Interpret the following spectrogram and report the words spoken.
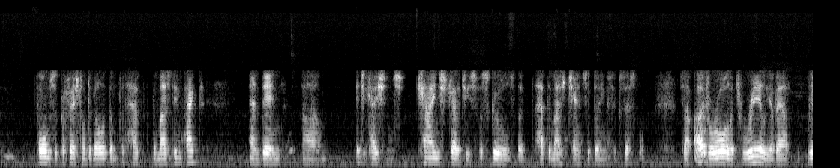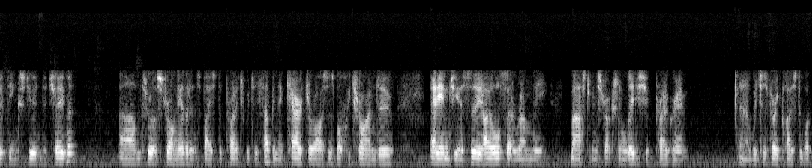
forms of professional development that have the most impact, and then um, education's change strategies for schools that have the most chance of being successful. So overall, it's really about lifting student achievement um, through a strong evidence-based approach, which is something that characterises what we try and do at MGSE. I also run the Master of Instructional Leadership program, uh, which is very close to what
